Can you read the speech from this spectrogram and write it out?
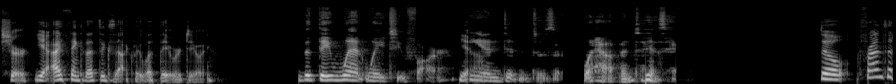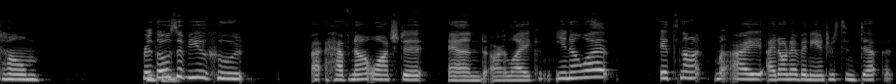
Sure. Yeah, I think that's exactly what they were doing. But they went way too far. Yeah. Ian didn't deserve what happened to Yeah. his hair. So, friends at home, for Mm-hmm. those of you who uh, have not watched it and are like, you know what, it's not, I, I don't have any interest in de-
